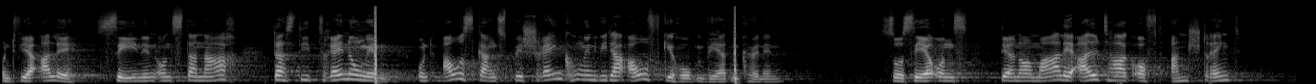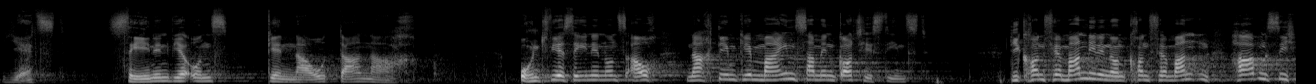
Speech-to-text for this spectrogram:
Und wir alle sehnen uns danach, dass die Trennungen und Ausgangsbeschränkungen wieder aufgehoben werden können. So sehr uns der normale Alltag oft anstrengt, jetzt sehnen wir uns genau danach. Und wir sehnen uns auch nach dem gemeinsamen Gottesdienst. Die Konfirmandinnen und Konfirmanden haben sich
